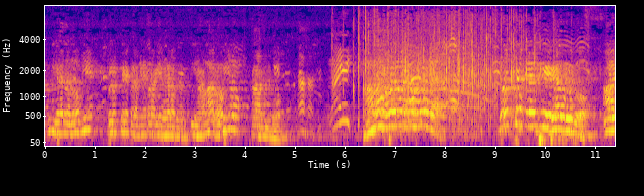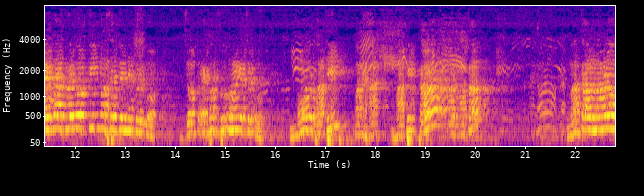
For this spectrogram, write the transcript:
কুড়ি হাজার লোক নিয়ে প্রত্যেকটা নেতাকে ঘেরা করবে আমার হবি কার আর এবার করব, তিন মাসের জন্য করব। যত এখন শুরু হয়ে গেছে মদ ভাটি ভাটির কারও আর মাথা মাতাল মারো।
